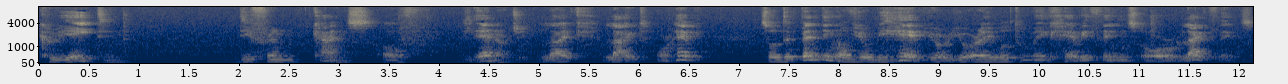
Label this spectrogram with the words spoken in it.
creating different kinds of energy, like light or heavy. So depending of your behavior, you are able to make heavy things or light things.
